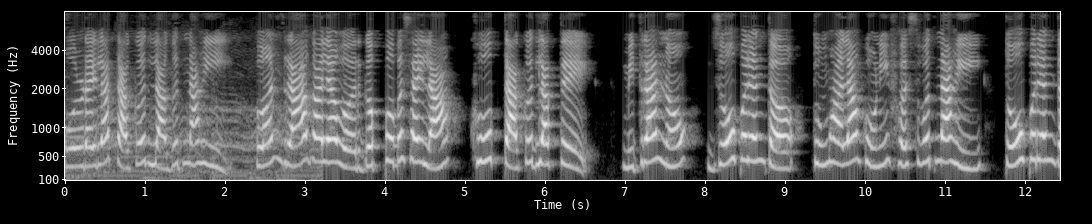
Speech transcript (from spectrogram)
ओरडायला ताकद लागत नाही. पण राग आल्यावर गप्प बसायला खूप ताकद लागते. मित्रांनो जोपर्यंत तुम्हाला कोणी फसवत नाही तोपर्यंत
